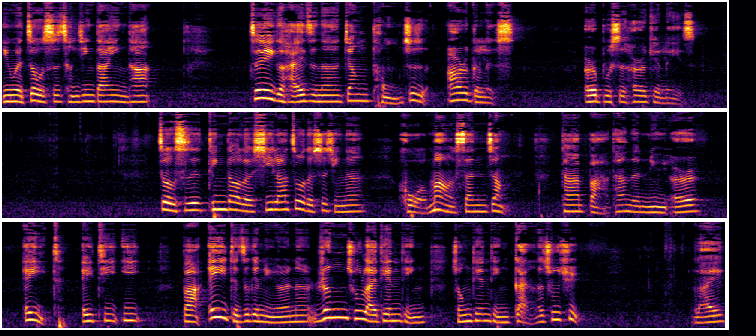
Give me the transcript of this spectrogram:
因为宙斯曾经答应他，这个孩子呢将统治 Argolis，而不是 Hercules。宙斯听到了希拉做的事情呢，火冒三丈，他把他的女儿 Aet Ate，A-T-E。把 Ate 这个女儿呢扔出来天庭，从天庭赶了出去，来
